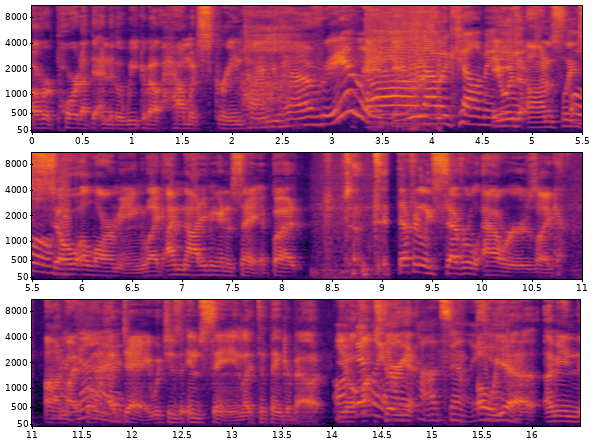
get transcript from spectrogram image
a report at the end of the week about how much screen time you have. Really? And Oh, was- that would kill me. It was honestly Oh. so alarming. Like I'm not even gonna say it, but definitely several hours like on oh my my, phone a day, which is insane. Like to think about. Oh, you know, I'm uh, definitely staring on it at. constantly. Oh yeah, I mean,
